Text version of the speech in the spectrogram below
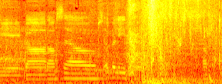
We got ourselves a believer. Okay.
